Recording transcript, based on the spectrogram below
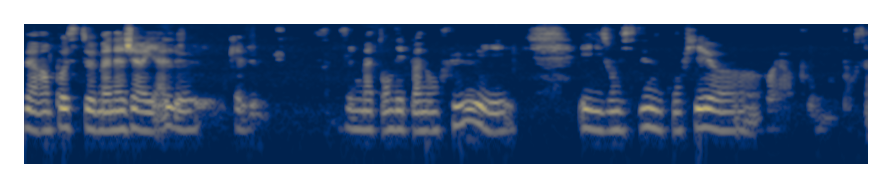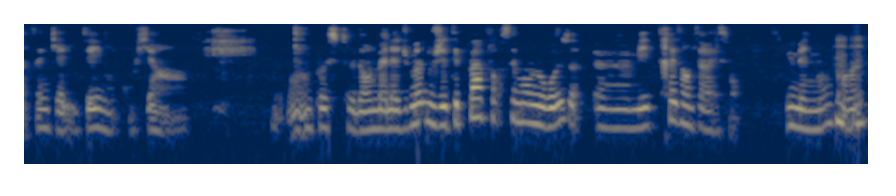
vers un poste managérial euh, auquel je, ne m'attendais pas non plus et, ils ont décidé de me confier, voilà, pour, certaines qualités, ils m'ont confié un, poste dans le management où j'étais pas forcément heureuse, mais très intéressant humainement quand même.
